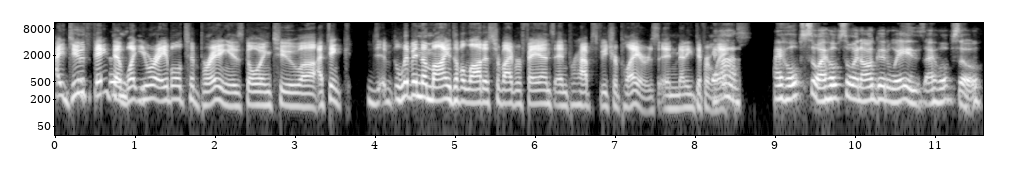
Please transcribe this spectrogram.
I do think that what you were able to bring is going to, uh, I think, live in the minds of a lot of Survivor fans and perhaps future players in many different yeah, ways. I hope so. I hope so in all good ways. I hope so.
